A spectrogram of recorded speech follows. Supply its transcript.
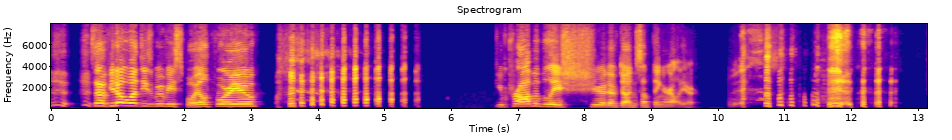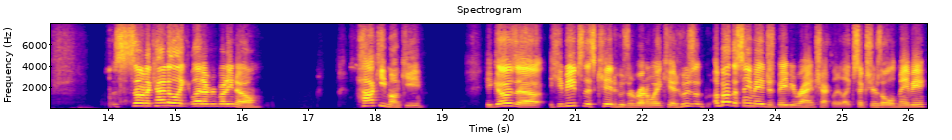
So if you don't want these movies spoiled for you, you probably should have done something earlier. so to kind of like let everybody know, Hockey Monkey, he goes out, he meets this kid who's a runaway kid who's about the same age as baby Ryan Sheckler, like six years old maybe.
